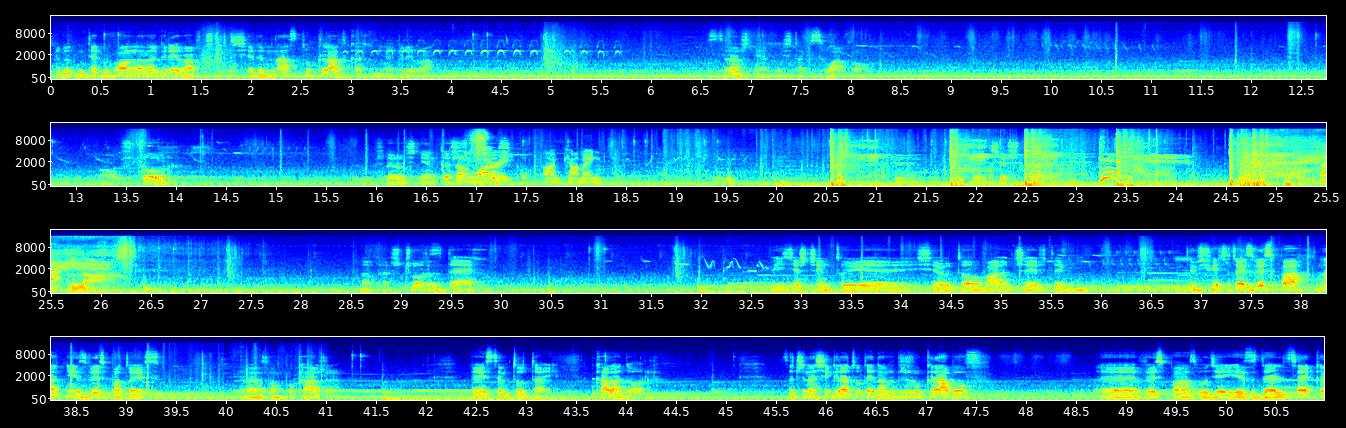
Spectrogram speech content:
Czego mi tak wolno nagrywa? W 17 klatkach mi nagrywa. Strasznie jakoś tak słabo. O, szczur. Przerośnięte Don't worry. I'm coming. Zdjęcie szczury. At last. Dobra, szczur zdechł. Widzicie z czym tu je, się to walczy w tym, tym świecie. To jest wyspa, to nawet nie jest wyspa, to jest... Zaraz wam pokażę. Ja jestem tutaj, Kalador. Zaczyna się gra tutaj na wybrzeżu Krabów. E, Wyspa Złodziei jest z DLCK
